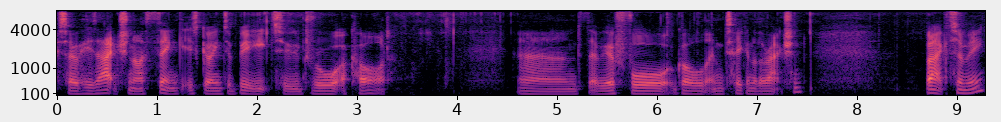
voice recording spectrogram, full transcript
So his action, I think, is going to be to draw a card. And there we go, four gold and take another action. Back to me.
